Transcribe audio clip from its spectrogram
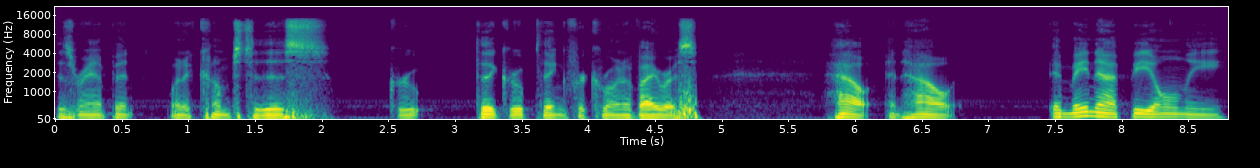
is rampant when it comes to this group, the group thing for coronavirus. How and how it may not be only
